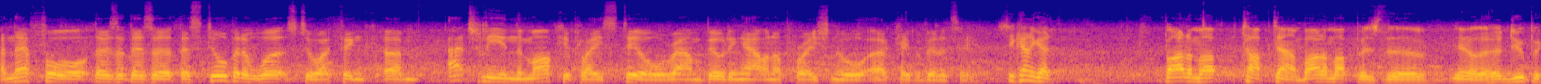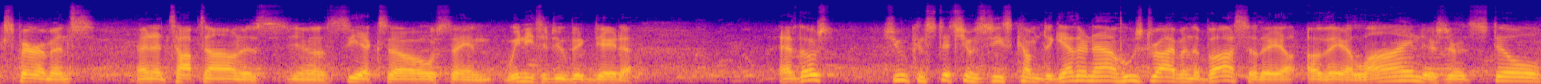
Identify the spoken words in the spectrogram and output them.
and therefore there's a, there's a there's still a bit of work to do, I think, um, actually in the marketplace still around building out an operational uh, capability. So you kind of got bottom up, top down. Bottom up is the you know the Hadoop experiments, and then top down is you know CXO saying we need to do big data. Have those two constituencies come together now? Who's driving the bus? Are they are they aligned? Is there still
